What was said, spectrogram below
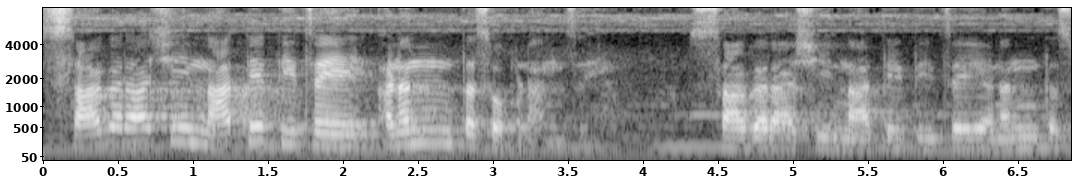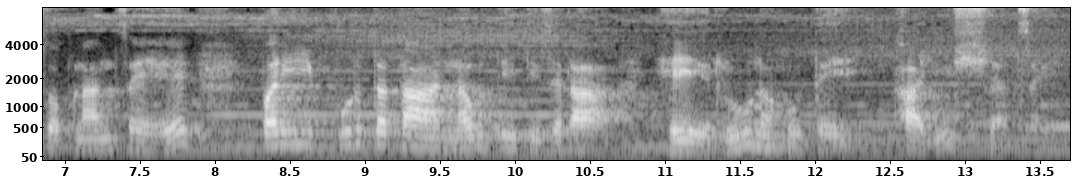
सागराशी नाते तिचे अनंत स्वप्नांचे. सागराशी नाते तिचे अनंत स्वप्नांचे. परिपूर्तता नव्हती तिजला हे ऋण होते आयुष्याचे.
